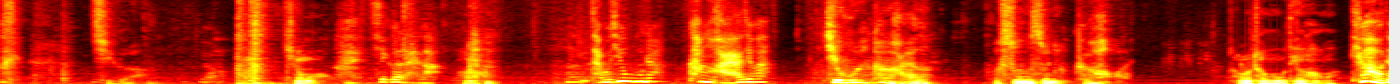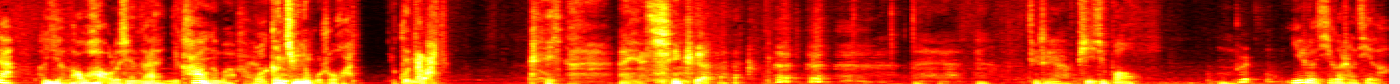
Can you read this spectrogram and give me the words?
七哥，青母，哎，七哥来了啊，抬我进屋呢，看看孩子去吧。进屋看看孩子，我孙子孙女可好了。成龙成凤不挺好吗？挺好的。哎呀，老好了！现在你看看吧，我跟青青不说话，你滚边拉去！哎呀，七哥，哎呀，就这样，脾气暴。不是你惹七哥生气了？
